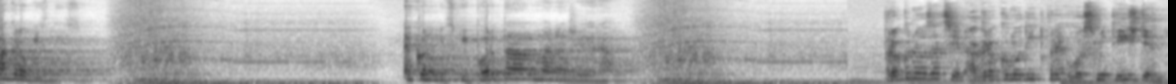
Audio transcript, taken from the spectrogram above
Agrobiznis. Ekonomický portál manažéra. Prognóza cien agrokomodít pre 8. týždeň.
